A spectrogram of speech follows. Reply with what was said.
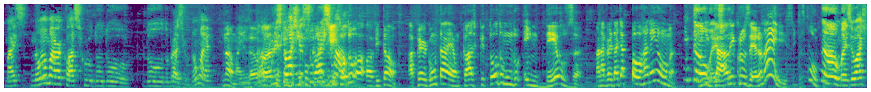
Mas não é o maior clássico do, do, do, do Brasil. Não é. Não, mas eu, a por isso que eu acho que é tipo, super clássico que estimado. todo, ó, ó, Vitão, a pergunta é um clássico que todo mundo endeusa, mas na verdade é porra nenhuma. Então, e é Galo isso- e Cruzeiro não é isso, desculpa. Não, mas eu acho.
